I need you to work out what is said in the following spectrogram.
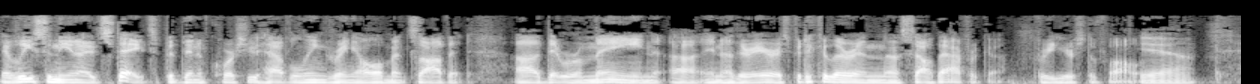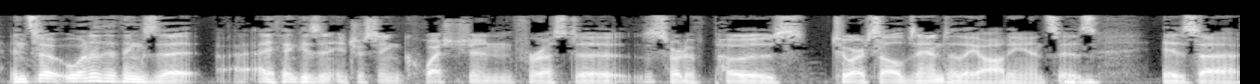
At least in the United States, but then of course you have lingering elements of it uh, that remain uh, in other areas, particularly in uh, South Africa, for years to follow. Yeah. And so one of the things that I think is an interesting question for us to sort of pose to ourselves and to the audience is, is, uh,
